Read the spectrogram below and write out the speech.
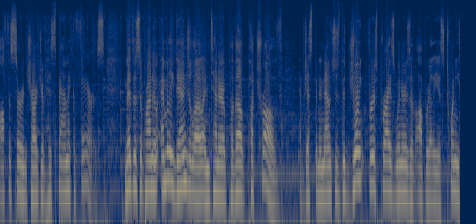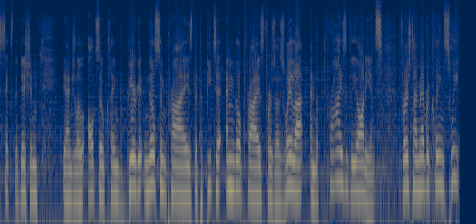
Officer in charge of Hispanic Affairs. Mezzo soprano Emily D'Angelo and tenor Pavel Petrov have just been announced as the joint first prize winners of Operalia's 26th edition. D'Angelo also claimed the Birgit Nilsson Prize, the Pepita Embil Prize for Zarzuela, and the Prize of the Audience. First time ever clean sweep.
